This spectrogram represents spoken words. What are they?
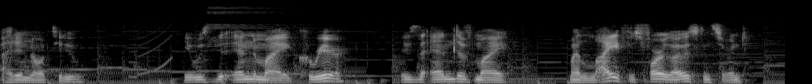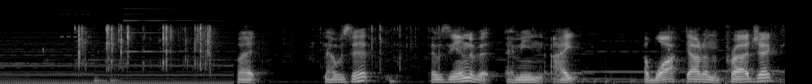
I didn't know what to do. It was the end of my career. It was the end of my my life as far as I was concerned. But that was it. That was the end of it. I mean, I I walked out on the project.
